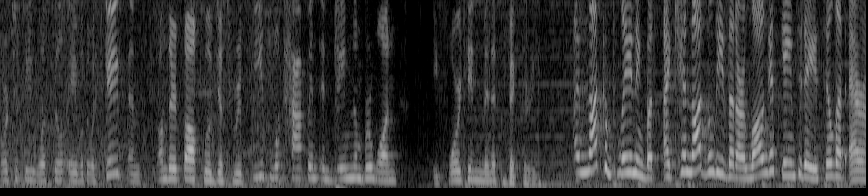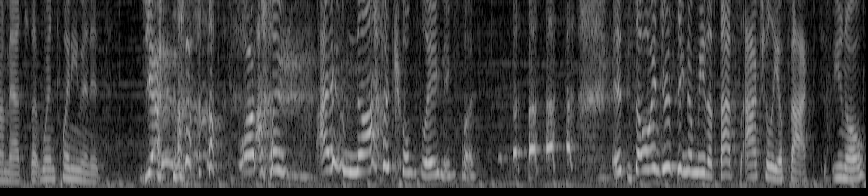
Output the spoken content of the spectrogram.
fortunately, was still able to escape, and Thunder Talk will just repeat what happened in game number one, a 14-minute victory. I'm not complaining, but I cannot believe that our longest game today is still that era match that went 20 minutes. Yeah. what? I'm, I'm not complaining, but it's so interesting to me that that's actually a fact, you know?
